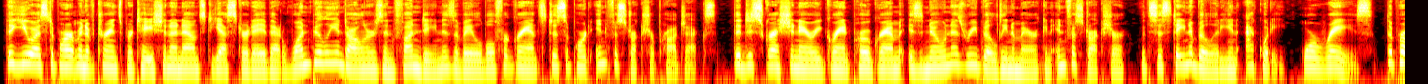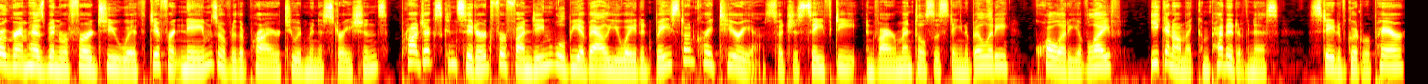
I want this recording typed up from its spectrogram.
The U.S. Department of Transportation announced yesterday that $1 billion in funding is available for grants to support infrastructure projects. The discretionary grant program is known as Rebuilding American Infrastructure with Sustainability and Equity, or RAISE. The program has been referred to with different names over the prior two administrations. Projects considered for funding will be evaluated based on criteria such as safety, environmental sustainability, quality of life, economic competitiveness, state of good repair,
